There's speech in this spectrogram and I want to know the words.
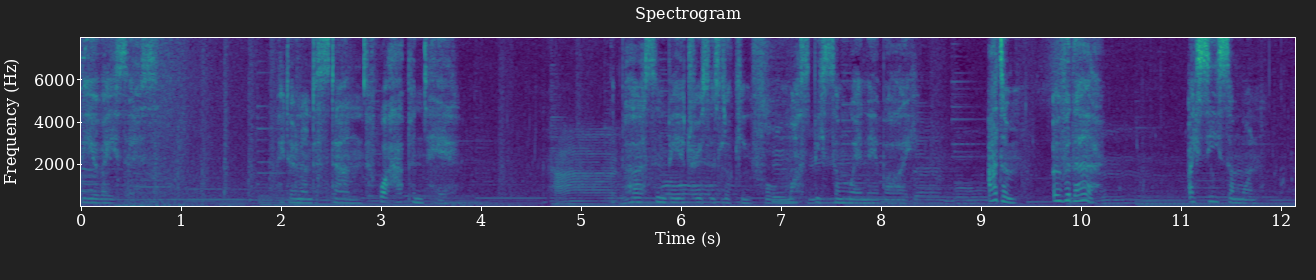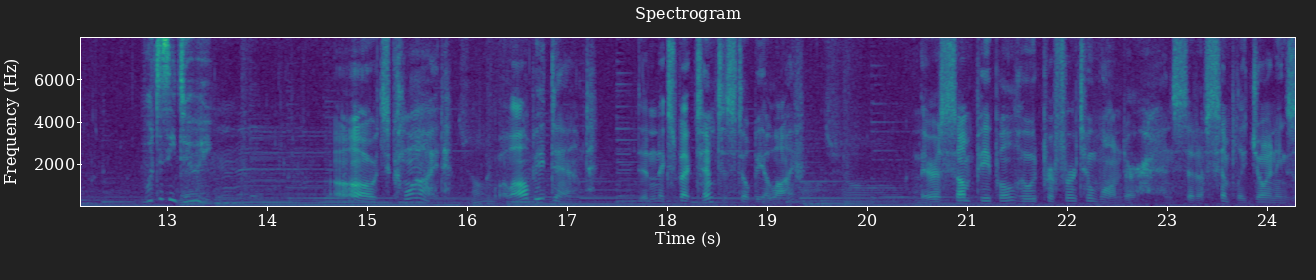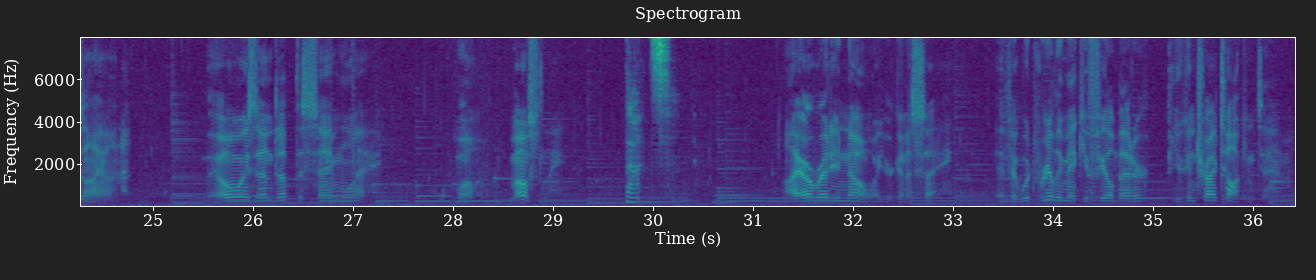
the Oasis. I don't understand. What happened here? The person Beatrice is looking for must be somewhere nearby. Adam, over there. I see someone. What is he doing? Oh, it's Clyde. Well, I'll be damned. Didn't expect him to still be alive. There are some people who would prefer to wander instead of simply joining Xion. They always end up the same way. Well, mostly. That's... I already know what you're gonna say. If it would really make you feel better, you can try talking to him.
